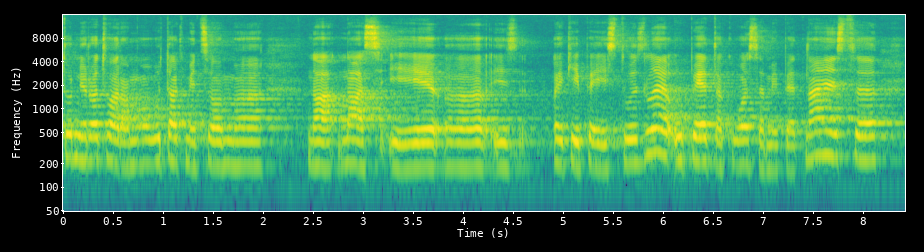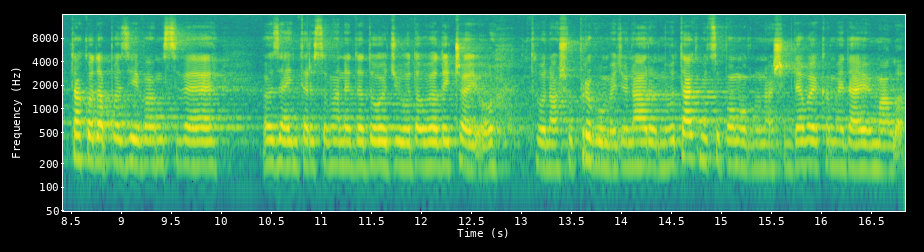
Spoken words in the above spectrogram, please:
Turnir otvaramo utakmicom e, na nas i e, iz ekipe iz Tuzle u petak u 8.15, e, tako da pozivam sve zainteresovane da dođu, da uveličaju tu našu prvu međunarodnu utakmicu, pomognu našim devojkama i daju malo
